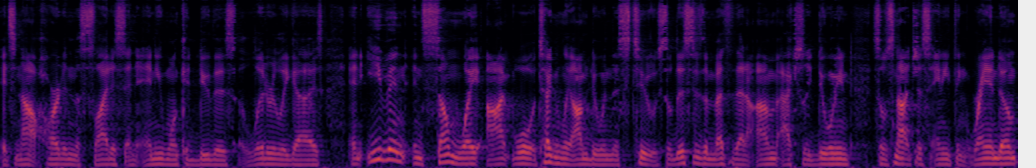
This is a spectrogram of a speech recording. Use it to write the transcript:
It's not hard in the slightest, and anyone could do this, literally, guys. And even in some way, I'm well, technically, I'm doing this too. So this is a method that I'm actually doing. So it's not just anything random.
